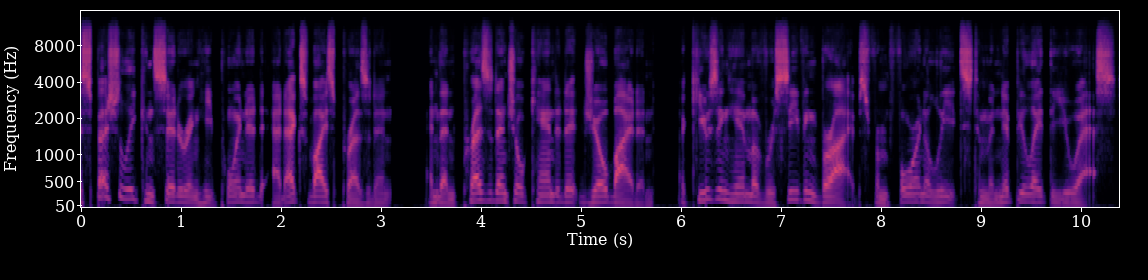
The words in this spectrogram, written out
especially considering he pointed at ex-vice president and then presidential candidate Joe Biden, accusing him of receiving bribes from foreign elites to manipulate the U.S.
